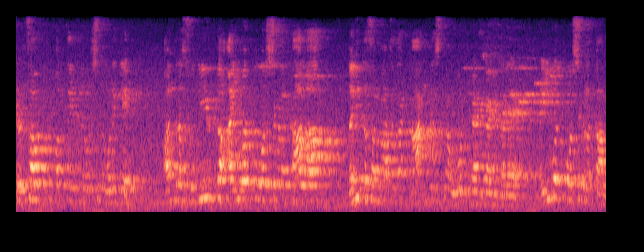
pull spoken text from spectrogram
ಎರಡ್ ಸಾವಿರದ ಇಪ್ಪತ್ತೈದನೇ ವರ್ಷದವರೆಗೆ ಅಂದ್ರೆ ಸುದೀರ್ಘ ಐವತ್ತು ವರ್ಷಗಳ ಕಾಲ ದಲಿತ ಸಮಾಜದ ಕಾಂಗ್ರೆಸ್ನ ವೋಟ್ ಬ್ಯಾಂಕ್ ಆಗಿದ್ದಾರೆ. ಐವತ್ತು ವರ್ಷಗಳ ಕಾಲ.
